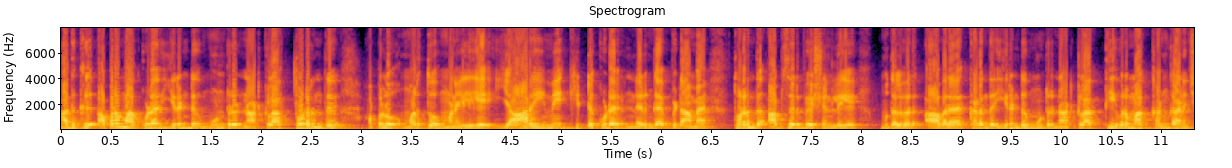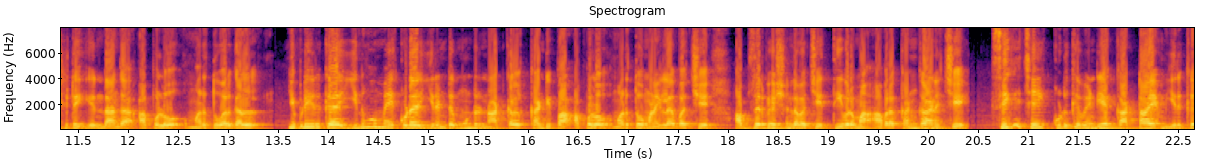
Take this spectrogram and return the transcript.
அதுக்கு அப்புறமா கூட இரண்டு மூன்று நாட்களாக தொடர்ந்து அப்போலோ மருத்துவமனையிலேயே யாரையுமே கிட்ட கூட நெருங்க விடாமல் தொடர்ந்து அப்சர்வேஷன்லேயே முதல்வர் அவரை கடந்த இரண்டு மூன்று நாட்களாக தீவிரமாக கண்காணிச்சுக்கிட்டு இருந்தாங்க அப்போலோ மருத்துவர்கள். இப்படி இருக்க இன்னுமே கூட இரண்டு மூன்று நாட்கள் கண்டிப்பாக அப்போலோ மருத்துவமனையில் வச்சு அப்சர்வேஷனில் வச்சு தீவிரமாக அவரை கண்காணித்து சிகிச்சை கொடுக்க வேண்டிய கட்டாயம் இருக்கு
